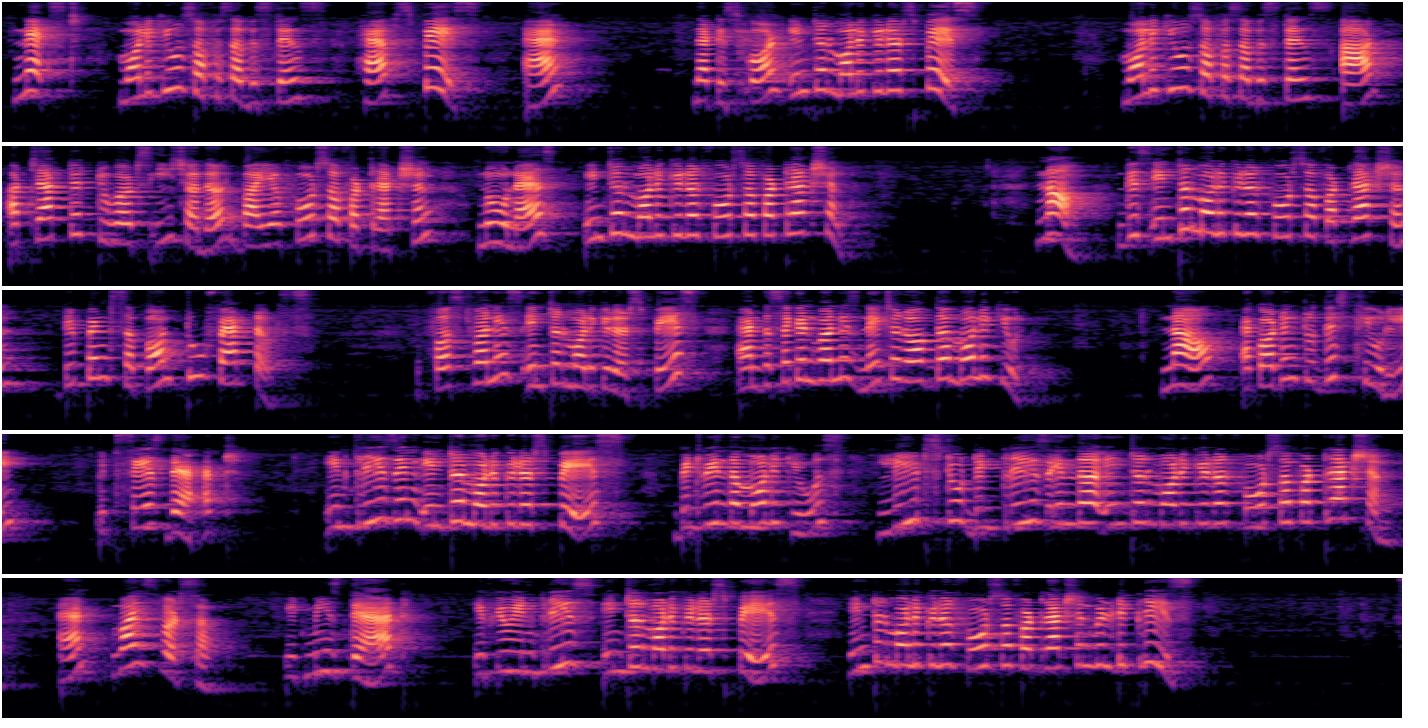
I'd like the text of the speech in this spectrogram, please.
Next, molecules of a substance have space and that is called intermolecular space. Molecules of a substance are attracted towards each other by a force of attraction known as intermolecular force of attraction. Now, this intermolecular force of attraction depends upon two factors. First one is intermolecular space and the second one is nature of the molecule. Now, according to this theory, it says that increase in intermolecular space between the molecules leads to decrease in the intermolecular force of attraction and vice versa. It means that if you increase intermolecular space, intermolecular force of attraction will decrease.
